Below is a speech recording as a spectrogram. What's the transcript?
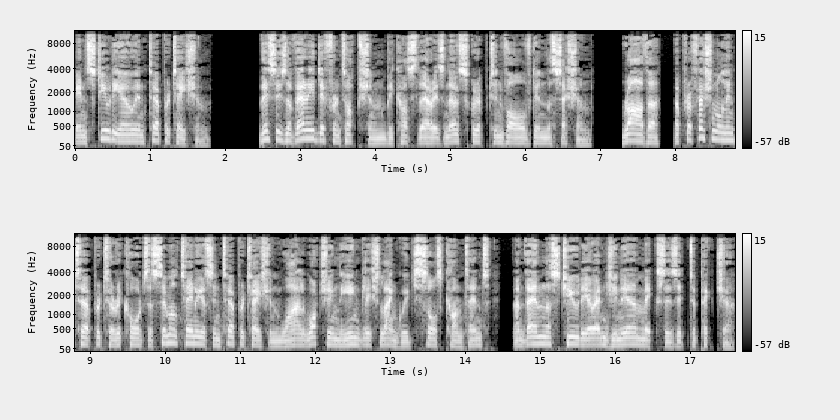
In studio interpretation, this is a very different option because there is no script involved in the session. Rather, a professional interpreter records a simultaneous interpretation while watching the English language source content, and then the studio engineer mixes it to picture.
